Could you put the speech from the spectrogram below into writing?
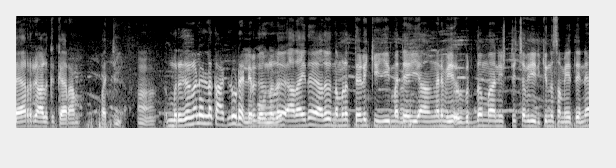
വേറൊരാൾക്ക് കയറാൻ പറ്റില്ല. മൃഗങ്ങളുള്ള കാട്ടിലൂടെ അല്ലേ പോകുന്നത്? മൃഗങ്ങൾ അതായത് അത് നമ്മൾ തെളിക്കും ഈ മറ്റേ ഈ അങ്ങനെ വൃദ്ധം അനുഷ്ഠിച്ചവർ ഇരിക്കുന്ന സമയത്ത് തന്നെ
